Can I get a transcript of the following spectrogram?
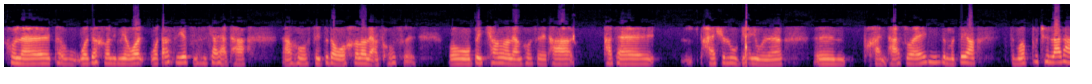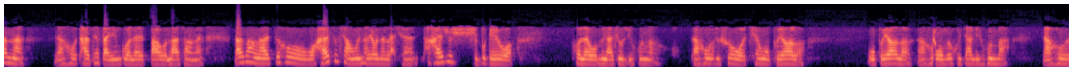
后来他我在河里面，我我当时也只是吓吓他，然后谁知道我喝了两口水，我我被呛了两口水，他他才还是路边有人嗯喊他说哎你怎么这样，怎么不去拉他呢？然后他才反应过来把我拉上来，拉上来之后我还是想问他要那个钱，他还是死不给我。后来我们俩就离婚了，然后我就说我钱我不要了。我不要了，然后我们回家离婚吧，然后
